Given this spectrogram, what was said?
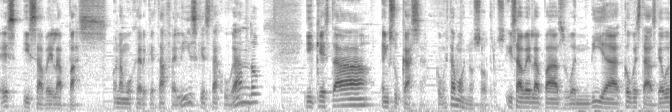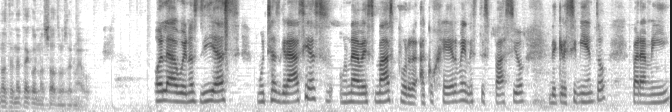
es Isabela Paz. Una mujer que está feliz, que está jugando y que está en su casa, como estamos nosotros. Isabela Paz, buen día, ¿cómo estás? Qué bueno tenerte con nosotros de nuevo. Hola, buenos días. Muchas gracias una vez más por acogerme en este espacio de crecimiento para mí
